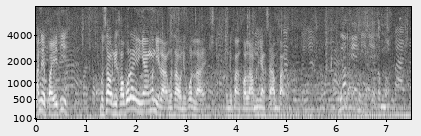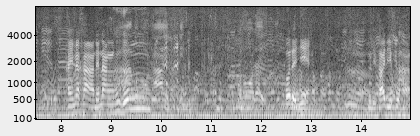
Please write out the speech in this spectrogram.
อันนี้ไปที่มื้อเช้านี่เขาบ่ได้นี่ยังมันนี่ล่ะมื้อเช้านี่คนหลาย มื้อนี้บางเขาลำแล้วยังสามบังเนื้อแค่นี้เนี่ยกำหนดให้แม่ค้าได้นั่งหึ่งได้เป็นพอได้ๆบ่ได้แย่งมื้อนี้ขายดีคูณหาร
